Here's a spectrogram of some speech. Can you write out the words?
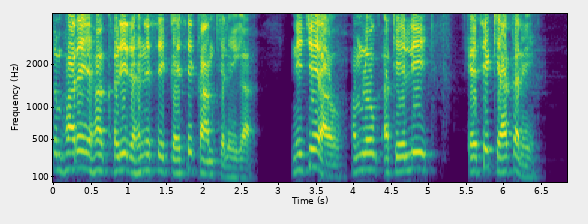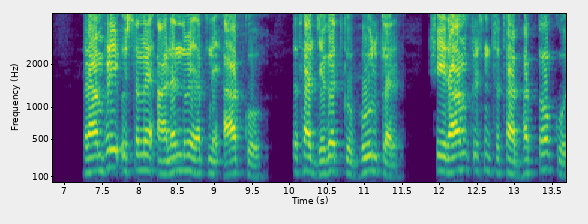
तुम्हारे यहाँ खड़ी रहने से कैसे काम चलेगा? नीचे आओ, हम लोग अकेली कैसे क्या करें? ब्राह्मणी उस समय आनंद में अपने आप को तथा जगत को भूलकर श्री रामकृष्ण तथा भक्तों को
